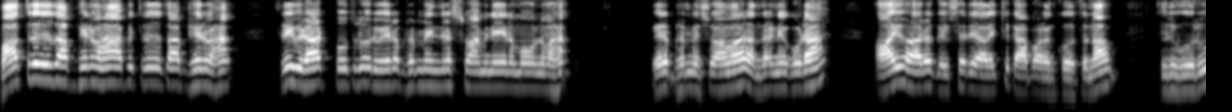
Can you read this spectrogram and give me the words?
మాతృదూతాభ్యర్మ పితృదూతాభ్యర్మ శ్రీ విరాట్ పోతులూరు వీరబ్రహ్మేంద్ర స్వామినే నమో నమ. వీరబ్రహ్మేశ్వామి వారు అందరినీ కూడా ఆయు ఆరోగ్య ఐశ్వర్యాలు ఇచ్చి కాపాడని కోరుతున్నాం. తిరువూరు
